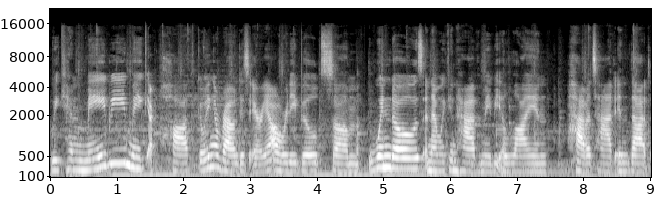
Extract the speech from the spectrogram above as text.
we can maybe make a path going around this area, I already build some windows and then we can have maybe a lion habitat in that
